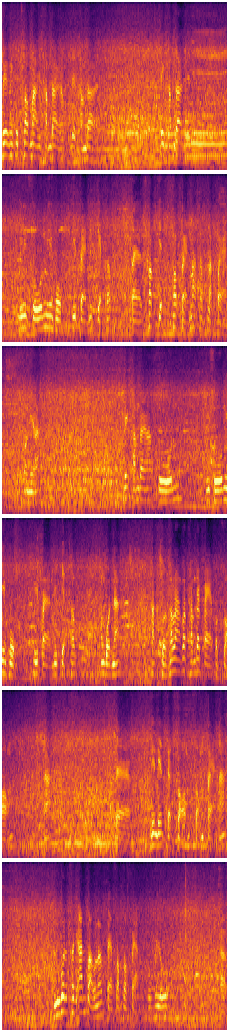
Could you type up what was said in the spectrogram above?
เลขนี้ผมชอบมากที่ทำได้ครับ เลขทำได้ เลขทำได้จะมี มีศูนย์มีหกมีแปดมีเจ็ดครับ แต่ชอบเจ็ดชอบแปดมากครับ หลักแปดตัวนี้นะเลขทำได้นะศูนย์มีศูนย์มีหกมีแปดมีเจ็ดครับ ข้างบนนะส่วนข้างล่างก็ทำได้แปดกับสองนะแต่เน้นๆแปดสองสองแปดนะรู้ว่าเขาจะอ่านเปล่านะแปดสองสองแปดผมไม่รู้ครับ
